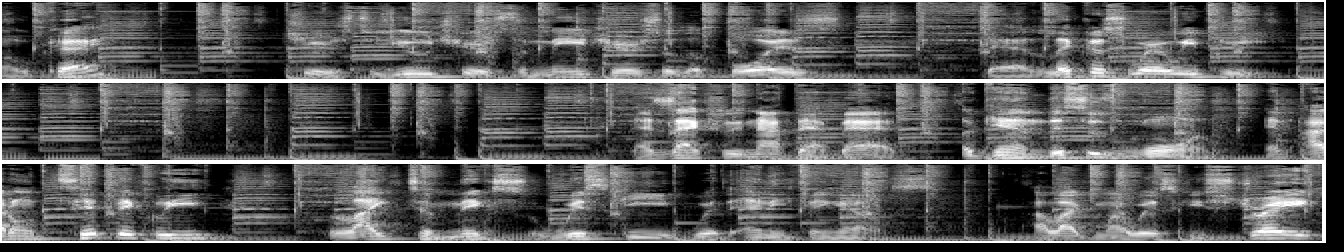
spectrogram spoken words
Okay. Cheers to you, cheers to me, cheers to the boys that lick us where we pee. That's actually not that bad. Again, this is warm, and I don't typically like to mix whiskey with anything else. I like my whiskey straight.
